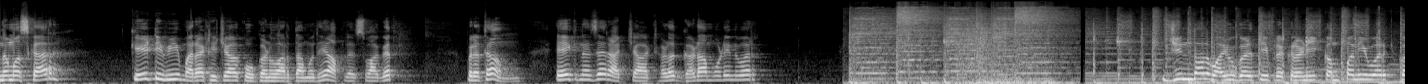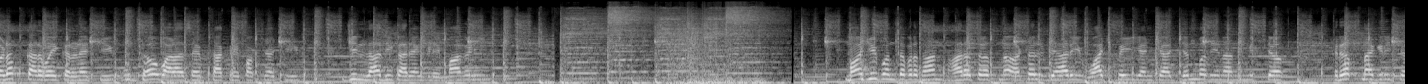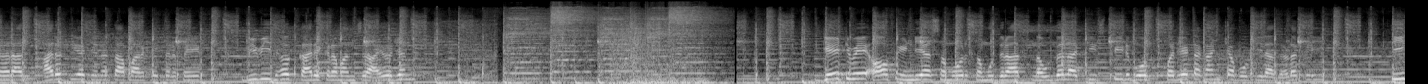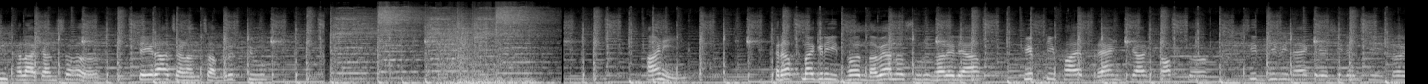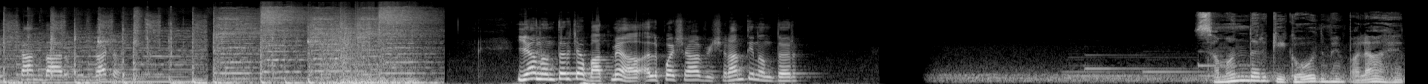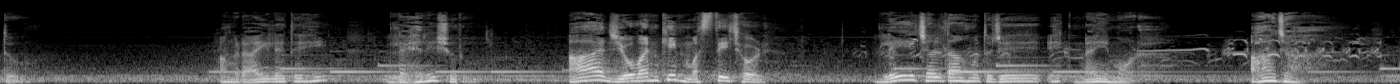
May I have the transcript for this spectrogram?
नमस्कार. के T V मराठीच्या कोकण वार्तामध्ये आपलं स्वागत. प्रथम एक नजर आजच्या ठळक घडामोडींवर. जिंदाल वायू गळती प्रकरणी कंपनीवर कडक कारवाई करण्याची उद्धव बाळासाहेब ठाकरे पक्षाची जिल्हाधिकाऱ्यांकडे मागणी. माजी पंतप्रधान भारतरत्न अटल बिहारी वाजपेयी यांच्या जन्मदिनानिमित्त रत्नागिरी शहरात भारतीय जनता पार्टीतर्फे विविध कार्यक्रमांचं आयोजन. गेटवे ऑफ इंडिया समोर समुद्रात नौदलाची स्पीड बोट पर्यटकांच्या बोटीला धडकली. तीन खलाशांसह तेरा जणांचा मृत्यू. आणि रत्नागिरी इथं नव्यानं सुरू झालेल्या फिफ्टी फाय ब्रँडच्या शॉपचं सिद्धिविनायक रेसिडेन्सी इथं शानदार उद्घाटन. यानंतरच्या बातम्या अल्पशा विश्रांतीनंतर. समंदर की गोद में पला है तू। अंगड़ाई लेते ही लहरें शुरू। आज यौवन की मस्ती छोड़। ले चलता हूं तुझे एक नए मोड़। आ जा।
